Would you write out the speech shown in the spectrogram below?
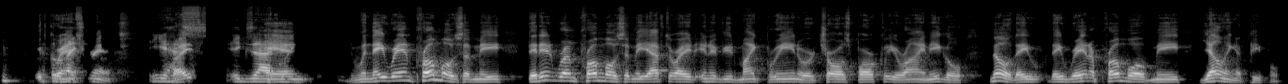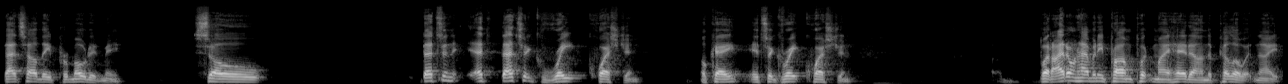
with Grant Right. Grants? Yes, Right? exactly. And when they ran promos of me, they didn't run promos of me after I had interviewed Mike Breen or Charles Barkley or Ryan Eagle. No, they they ran a promo of me yelling at people. That's how they promoted me. So that's an that's, that's a great question. Okay, it's a great question. But I don't have any problem putting my head on the pillow at night.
